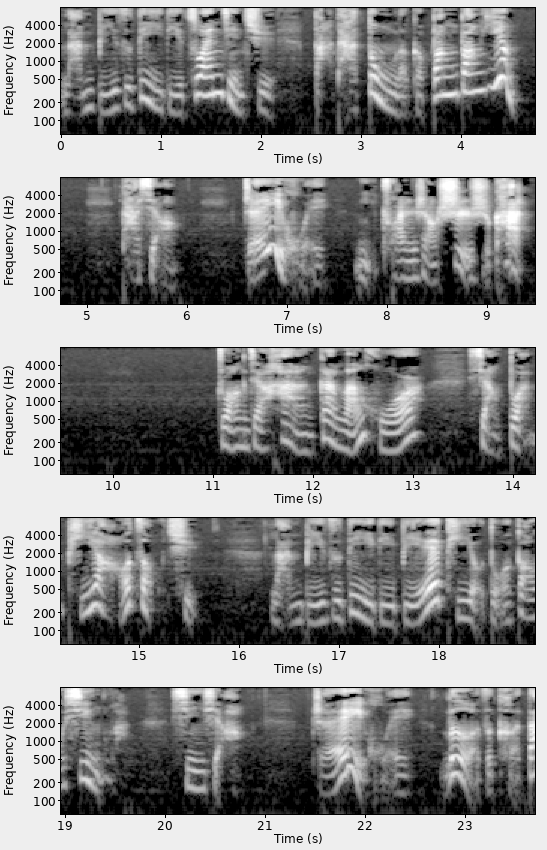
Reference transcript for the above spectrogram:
蓝鼻子弟弟钻进去，把它冻了个梆梆硬。他想，这回你穿上试试看。庄稼汉干完活，向短皮袄走去。蓝鼻子弟弟别提有多高兴了，心想：这回乐子可大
